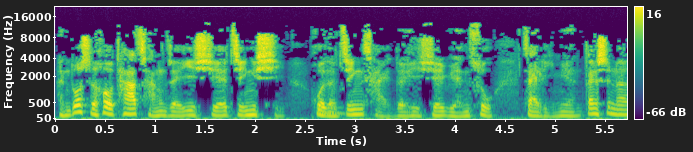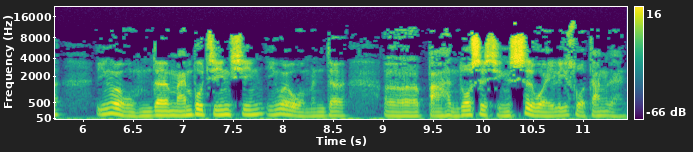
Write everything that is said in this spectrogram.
很多时候，它藏着一些惊喜或者精彩的一些元素在里面。但是呢，因为我们的蛮不经心，因为我们的呃把很多事情视为理所当然，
